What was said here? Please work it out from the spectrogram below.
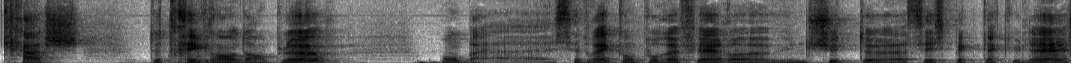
crash de très grande ampleur, bon ben, c'est vrai qu'on pourrait faire euh, une chute assez spectaculaire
